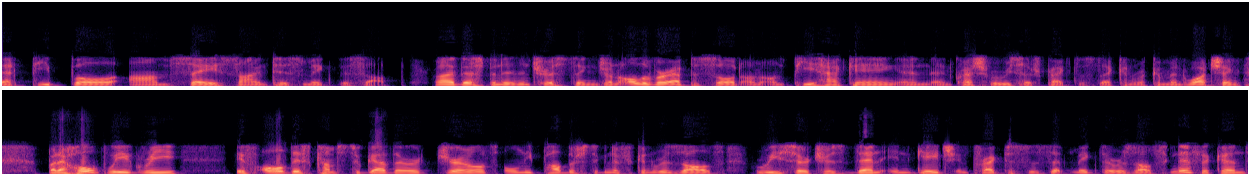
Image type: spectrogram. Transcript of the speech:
that people um, say scientists make this up. Right? There's been an interesting John Oliver episode on, on p hacking and, and questionable research practice that I can recommend watching. But I hope we agree if all this comes together, journals only publish significant results, researchers then engage in practices that make the results significant,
